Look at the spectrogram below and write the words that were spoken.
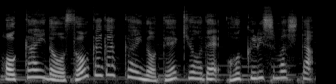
北海道創価学会の提供でお送りしました。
